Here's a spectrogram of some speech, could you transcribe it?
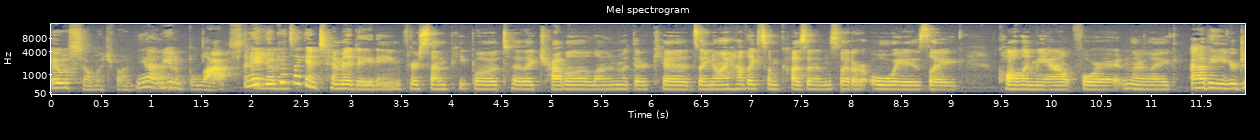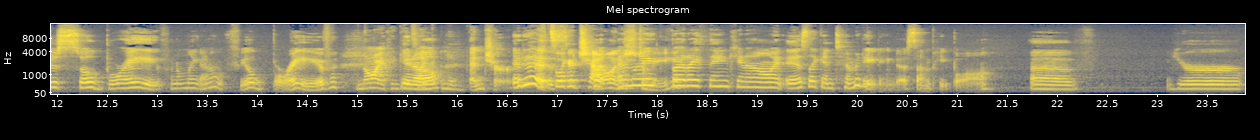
it was so much fun. Yeah. We had a blast. and I think it's like intimidating for some people to like travel alone with their kids. I know I have like some cousins that are always like calling me out for it, and they're like, "Abby, you're just so brave," and I'm like, "I don't feel brave." No, I think you it's know, like an adventure. It is. It's like a challenge and, to like, me. But I think, you know, it is like intimidating to some people of you're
